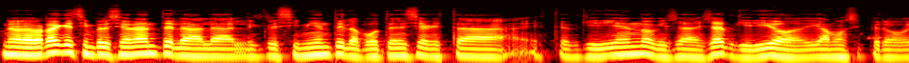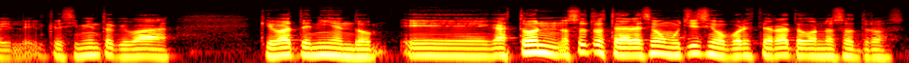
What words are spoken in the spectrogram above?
No, la verdad que es impresionante el crecimiento y la potencia que está este, adquiriendo, que ya, ya adquirió, digamos, pero el, crecimiento que va que va teniendo. Eh, Gastón, nosotros te agradecemos muchísimo por este rato con nosotros.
